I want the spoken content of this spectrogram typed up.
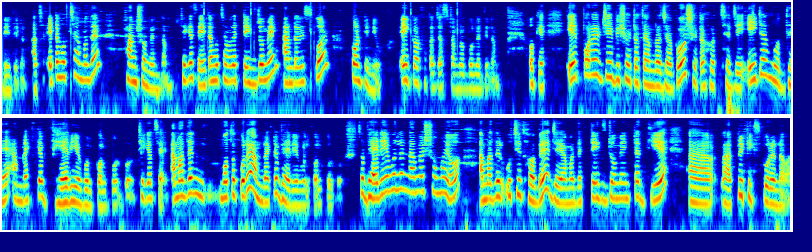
দিয়ে দিলাম। আচ্ছা এটা হচ্ছে আমাদের ফাংশনের নাম। ঠিক আছে? এটা হচ্ছে আমাদের টেক্সট ডোমেন আন্ডারস্কোর কন্টিনিউ এই কথাটা জাস্ট আমরা বলে দিলাম। ওকে এরপরের যে বিষয়টাতে আমরা যাব সেটা হচ্ছে যে এইটার মধ্যে আমরা একটা ভ্যারিয়েবল কল করব, ঠিক আছে? আমাদের মতো করে আমরা একটা ভ্যারিয়েবল কল করব। তো ভ্যারিয়েবলের নামের সময়ও আমাদের উচিত হবে যে আমাদের টেক্সট ডোমেনটা দিয়ে প্রিফিক্স করে নেওয়া,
